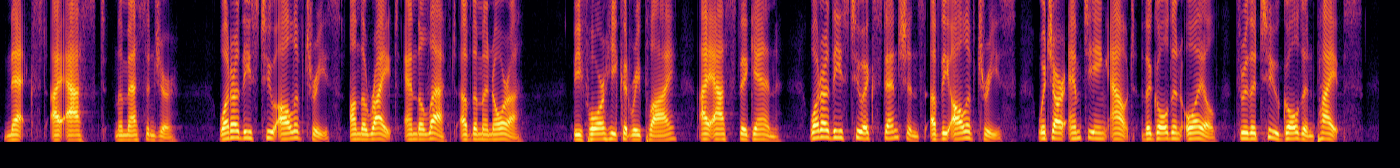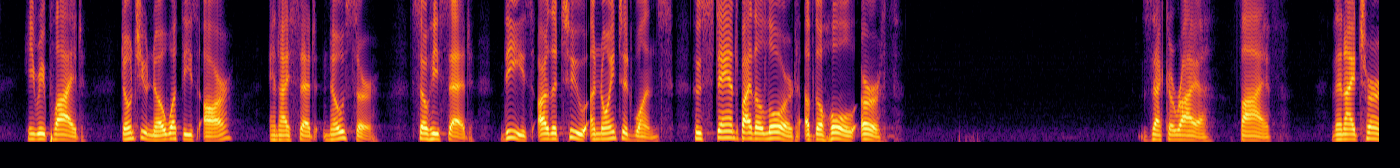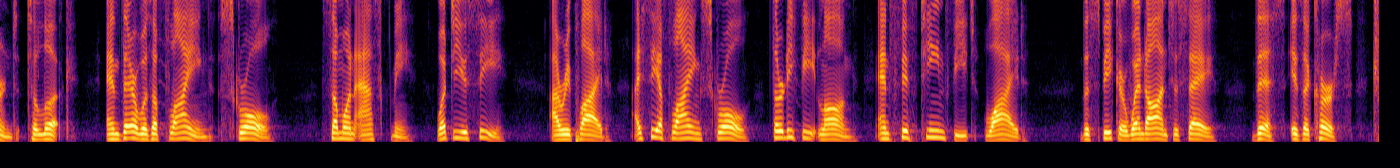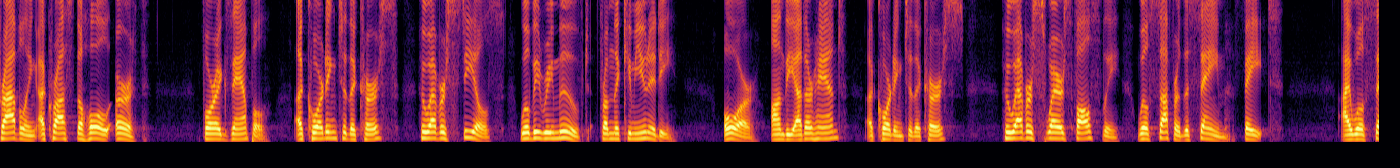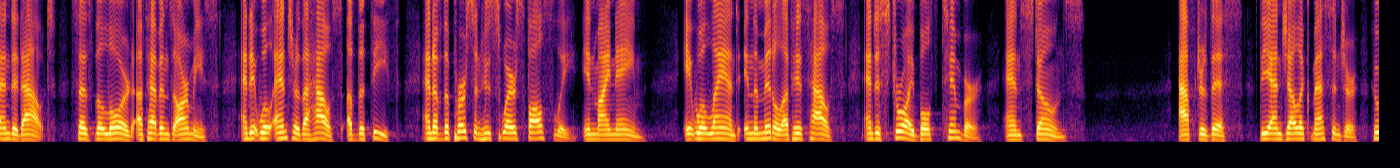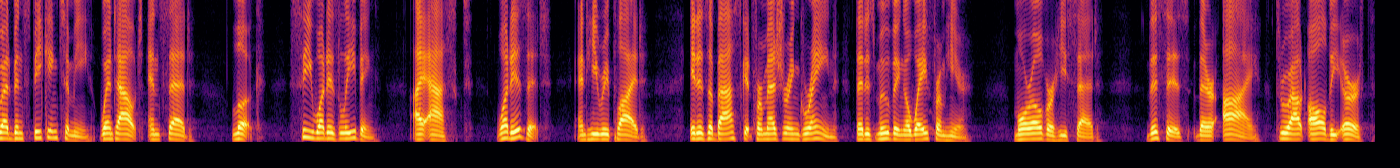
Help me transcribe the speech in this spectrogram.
Next, I asked the messenger, What are these two olive trees on the right and the left of the menorah? Before he could reply, I asked again, What are these two extensions of the olive trees, which are emptying out the golden oil through the two golden pipes? He replied, Don't you know what these are? And I said, No, sir. So he said, These are the two anointed ones who stand by the Lord of the whole earth. Zechariah 5. Then I turned to look, and there was a flying scroll Someone asked me, What do you see? I replied, I see a flying scroll, 30 feet long and 15 feet wide. The speaker went on to say, This is a curse traveling across the whole earth. For example, according to the curse, whoever steals will be removed from the community. Or, on the other hand, according to the curse, whoever swears falsely will suffer the same fate. I will send it out, says the Lord of heaven's armies, and it will enter the house of the thief and of the person who swears falsely in my name. It will land in the middle of his house and destroy both timber and stones. After this, the angelic messenger who had been speaking to me went out and said, Look, see what is leaving. I asked, What is it? And he replied, It is a basket for measuring grain that is moving away from here. Moreover, he said, This is their eye throughout all the earth.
